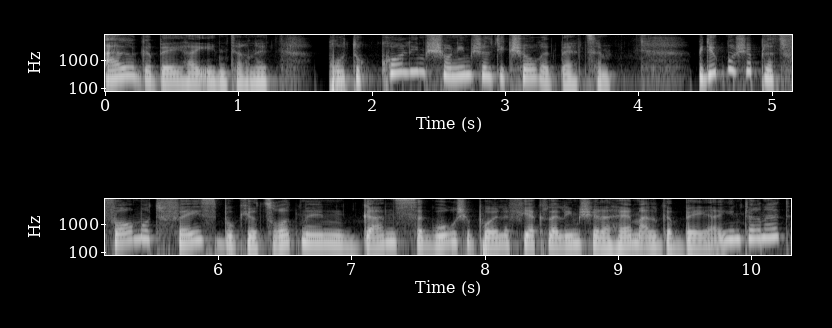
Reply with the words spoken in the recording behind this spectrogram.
על גבי האינטרנט, פרוטוקולים שונים של תקשורת בעצם. בדיוק כמו שפלטפורמות פייסבוק יוצרות מהן גן סגור שפועל לפי הכללים שלהם על גבי האינטרנט,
